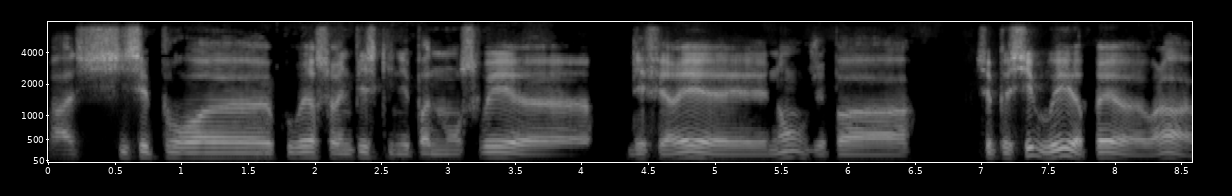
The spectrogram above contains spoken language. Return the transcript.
Bah, si c'est pour euh, courir sur une piste qui n'est pas de mon souhait euh, déféré, euh, non, j'ai pas. C'est possible, oui. Après, euh, voilà,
